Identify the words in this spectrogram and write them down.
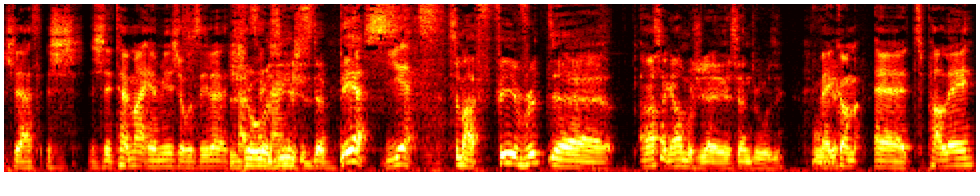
J'ai, tellement aimé José, là. José, she's the best! Yes! C'est ma favorite, euh, en seconde, moi, j'ai eu à SN, José. Mais vrai. comme, euh, tu parlais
